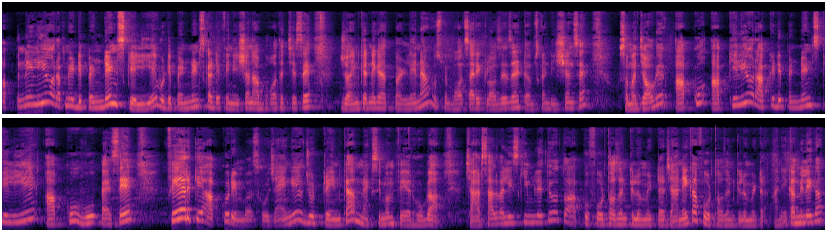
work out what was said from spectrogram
अपने लिए और अपने डिपेंडेंट्स के लिए, वो डिपेंडेंट्स का डेफिनेशन आप बहुत अच्छे से ज्वाइन करने के बाद पढ़ लेना, उसमें बहुत सारे क्लॉजेज हैं टर्म्स कंडीशन है, समझ जाओगे। आपको आपके लिए और आपके डिपेंडेंट्स के लिए आपको वो पैसे फेयर के आपको रिम्बर्स हो जाएँगे, जो ट्रेन का मैक्सिमम फेयर होगा। चार साल वाली स्कीम लेते हो तो आपको फोर थाउज़ेंड किलोमीटर जाने का फोर थाउज़ेंड किलोमीटर आने का मिलेगा।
